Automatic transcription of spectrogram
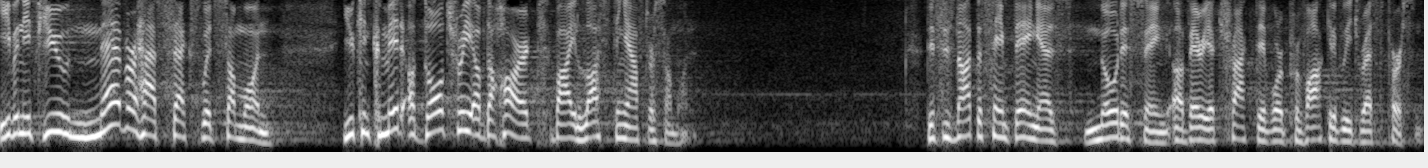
Even if you never have sex with someone, you can commit adultery of the heart by lusting after someone. This is not the same thing as noticing a very attractive or provocatively dressed person.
